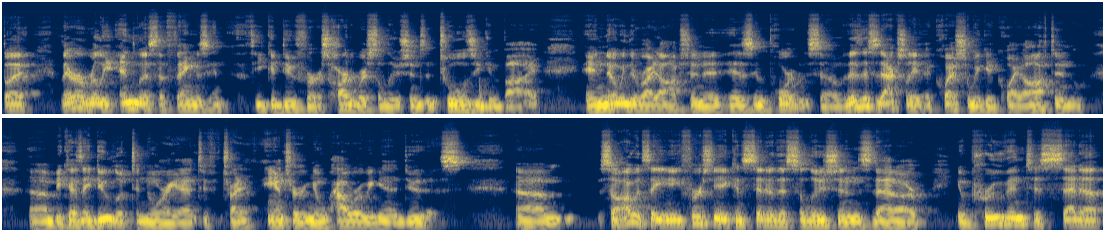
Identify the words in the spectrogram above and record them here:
but there are really endless of things you could do first, hardware solutions and tools you can buy. And knowing the right option is important. So this, this is actually a question we get quite often um, because they do look to Noria to try to answer, you know, how are we going to do this? Um, so I would say you first need to consider the solutions that are you know proven to set up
